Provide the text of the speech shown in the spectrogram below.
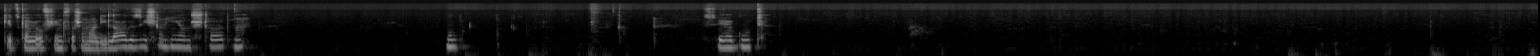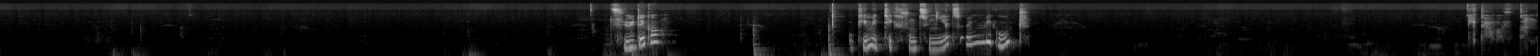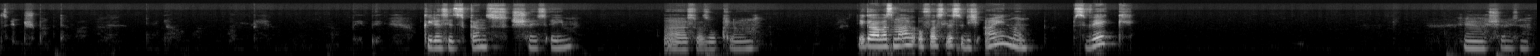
Okay, jetzt können wir auf jeden Fall schon mal die Lage sichern hier am Start, ne? Sehr gut. Südiger. Okay, mit Tick funktioniert es irgendwie gut. Digga, aber ganz entspannt. Okay, das ist jetzt ganz scheiß Aim. Ah, das war so klar. Digga, was mach, auf was lässt du dich ein, Mann? Bist weg. Ja, scheiße.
